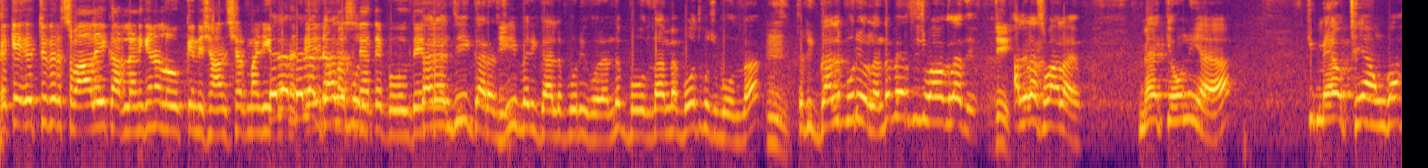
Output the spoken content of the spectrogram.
ਕਿ ਇੱਥੇ ਫਿਰ ਸਵਾਲ ਇਹ ਕਰ ਲੈਣਗੇ ਨਾ ਲੋਕ ਕਿ ਨਿਸ਼ਾਂਤ ਸ਼ਰਮਾ ਜੀ ਗੱਲ ਮਸਲਿਆਂ ਤੇ ਬੋਲਦੇ ਕਰਨ ਜੀ ਕਰਨ ਜੀ। ਮੇਰੀ ਗੱਲ ਪੂਰੀ ਹੋ ਲੈਂਦੇ ਬੋਲਦਾ ਮੈਂ ਬਹੁਤ ਕੁਝ ਬੋਲਦਾ। ਤੁਹਾਡੀ ਗੱਲ ਪੂਰੀ ਹੋ ਲੈਂਦਾ ਫਿਰ ਤੁਸੀਂ ਜਵਾਬ ਅਗਲਾ ਦਿਓ। ਅਗਲਾ ਸਵਾਲ ਆਇਓ। ਮੈਂ ਕਿਉਂ ਨਹੀਂ ਆਇਆ ਕਿ ਮੈਂ ਉੱਥੇ ਆਉਂਗਾ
